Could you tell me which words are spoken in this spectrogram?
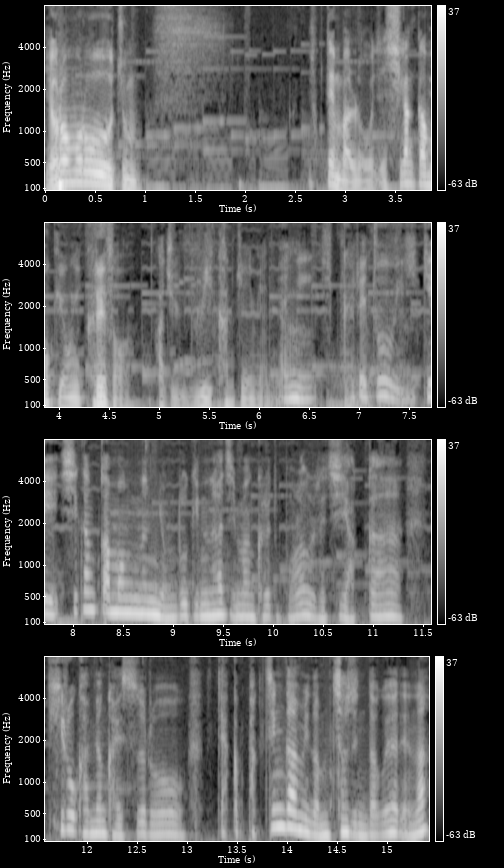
여러모로 좀 속된 말로 이제 시간 까먹기 용이 그래서 아주 유익한 게임이 아니라 아니 그래도 이게 시간 까먹는 용도기는 하지만 그래도 뭐라 그래야 되지? 약간 뒤로 가면 갈수록 약간 박진감이 넘쳐진다고 해야 되나?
